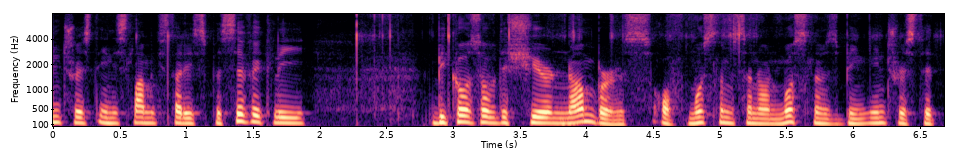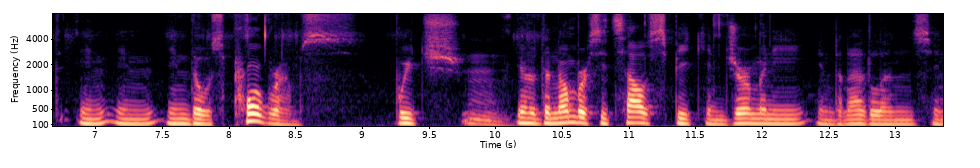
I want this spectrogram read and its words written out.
interest in Islamic studies specifically because of the sheer numbers of Muslims and non-Muslims being interested in, in, in those programs, which Mm. you know the numbers itself speak in Germany, in the Netherlands, in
